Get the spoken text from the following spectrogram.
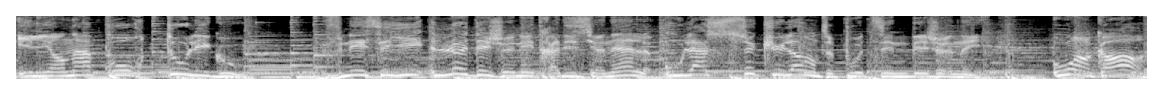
Il y en a pour tous les goûts. Venez essayer le déjeuner traditionnel ou la succulente poutine déjeuner. Ou encore,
